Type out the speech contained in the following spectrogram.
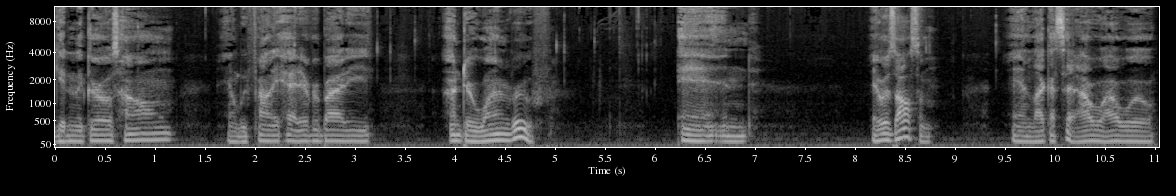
getting the girls home and we finally had everybody under one roof. And it was awesome. And like I said, I, I will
